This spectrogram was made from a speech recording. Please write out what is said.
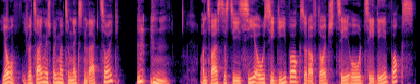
Jo, ich würde sagen, wir springen mal zum nächsten Werkzeug. Und zwar ist das die COCD-Box oder auf Deutsch COCD-Box.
